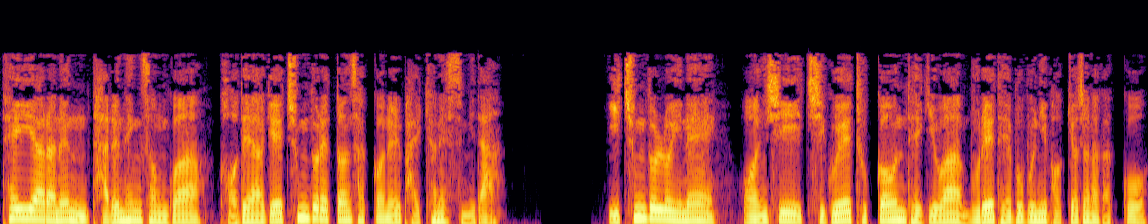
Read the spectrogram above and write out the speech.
테이아라는 다른 행성과 거대하게 충돌했던 사건을 밝혀냈습니다. 이 충돌로 인해 원시 지구의 두꺼운 대기와 물의 대부분이 벗겨져 나갔고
